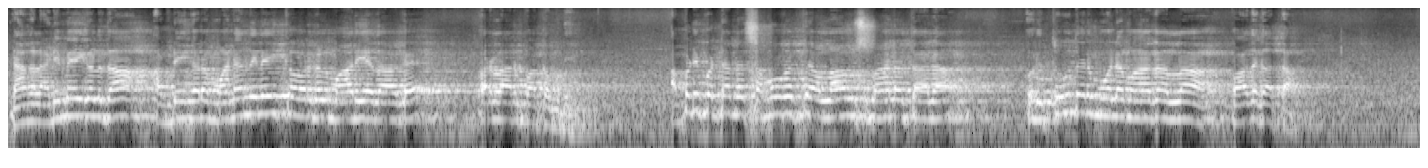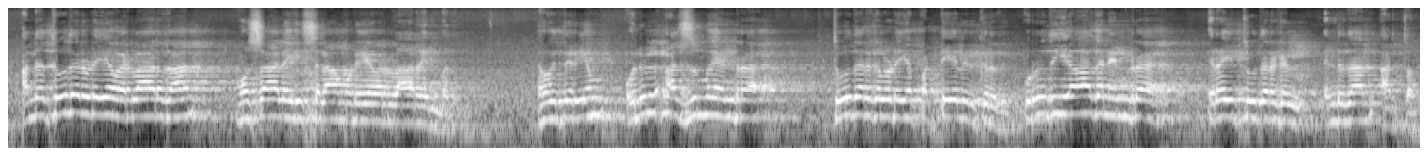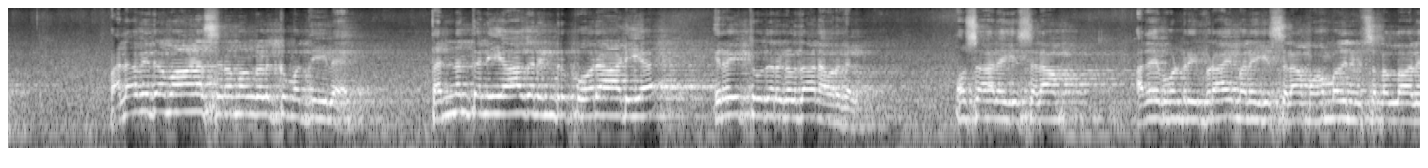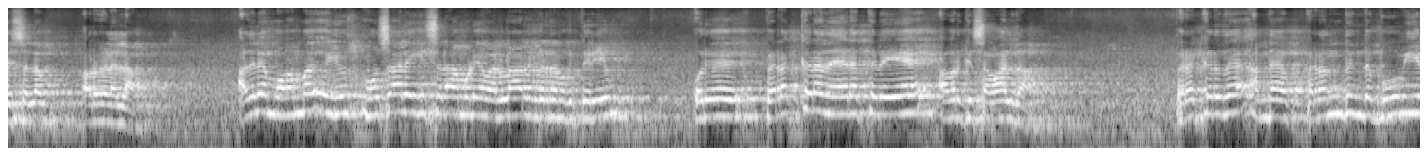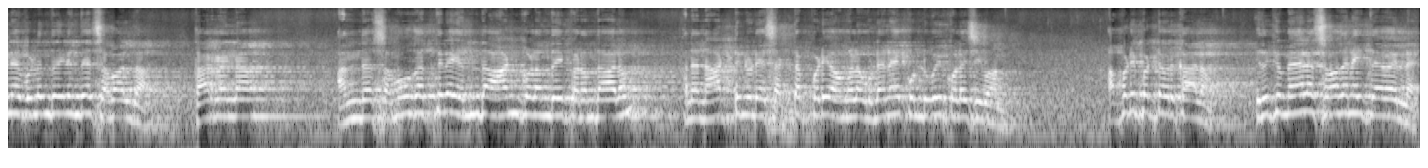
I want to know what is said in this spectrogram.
நாங்கள் அடிமைகள் தான் அப்படிங்கிற மனநிலைக்கு அவர்கள் மாறியதாக வரலாறு பார்க்க முடியும். அப்படிப்பட்ட அந்த சமூகத்தை அல்லாஹ் சுபானத்தாலா ஒரு தூதர் மூலமாக அல்லாஹ் பாதுகாத்தான். அந்த தூதருடைய வரலாறு தான் முசா அலி இஸ்லாமுடைய வரலாறு என்பது. நமக்கு தெரியும் உலுல் அஸ்மு என்ற தூதர்களுடைய பட்டியல் இருக்கிறது. உறுதியாக நின்ற இறை தூதர்கள் என்றுதான் அர்த்தம். பலவிதமான சிரமங்களுக்கு மத்தியில் தன்னந்தனியாக நின்று போராடிய இறை தூதர்கள் தான் அவர்கள். மூசா இஸ்லாம் அதே போன்று இப்ராஹிம் அலைஹிஸ்ஸலாம் முகமது நபி சொல்லா அலி வஸல்லம் அவர்கள் எல்லாம் அதில் முகமது யூ மூசா அலைஹிஸ்ஸலாமுடைய வரலாறுங்கிறது நமக்கு தெரியும். ஒரு பிறக்கிற நேரத்திலேயே அவருக்கு சவால் தான் பிறக்கிறத அந்த பிறந்து இந்த பூமியில் விழுந்ததுலேருந்தே சவால் தான் காரணம் என்ன? அந்த சமூகத்தில் எந்த ஆண் குழந்தை பிறந்தாலும் அந்த நாட்டினுடைய சட்டப்படி அவங்கள உடனே கொண்டு போய் கொலை செய்வாங்க. அப்படிப்பட்ட ஒரு காலம். இதுக்கு மேலே சோதனை தேவையில்லை.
